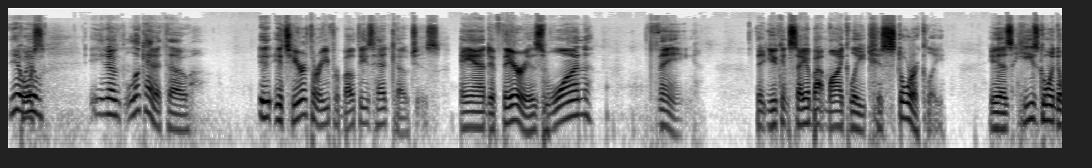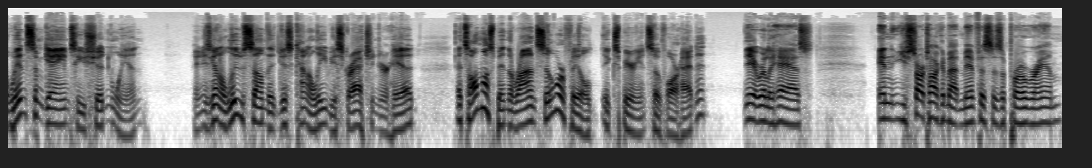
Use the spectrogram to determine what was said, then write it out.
Yeah, of was- you know, look at it though. It, it's year three for both these head coaches, and if there is one thing that you can say about Mike Leach historically, is he's going to win some games he shouldn't win, and he's going to lose some that just kind of leave you scratching your head. It's almost been the Ryan Silverfield experience so far, hasn't it? Yeah, it really has. And you start talking about Memphis as a program,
